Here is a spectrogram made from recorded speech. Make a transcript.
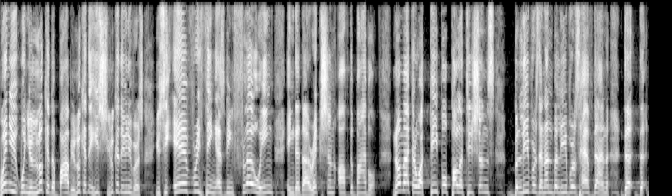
When you, when you look at the Bible, you look at the history, you look at the universe, you see everything has been flowing in the direction of the Bible. No matter what people, politicians, believers, and unbelievers have done, the, the,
